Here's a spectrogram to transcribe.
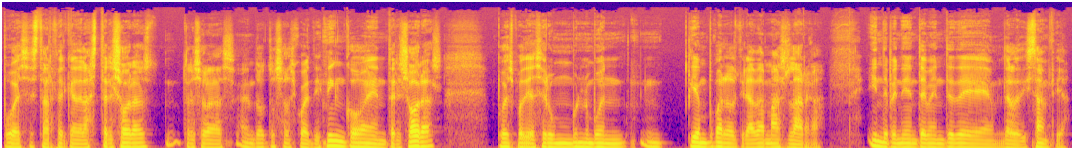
pues estar cerca de las tres horas, tres horas en dos horas 45, en tres horas, pues podría ser un buen tiempo para la tirada más larga, independientemente de, la distancia.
